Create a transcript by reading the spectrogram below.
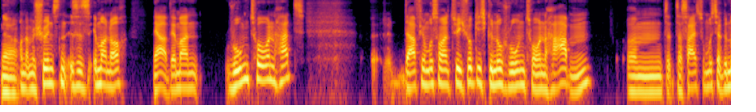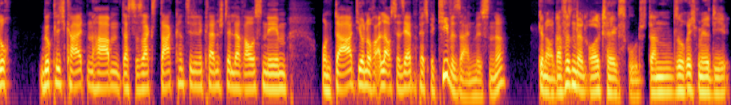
Ja. Und am schönsten ist es immer noch, ja, wenn man Roomton hat, dafür muss man natürlich wirklich genug Roomton haben. Ähm, das heißt, du musst ja genug Möglichkeiten haben, dass du sagst, da kannst du dir eine kleine Stelle rausnehmen und da die auch noch alle aus derselben Perspektive sein müssen, ne? Genau, dafür sind halt All-Takes gut. Dann suche ich mir die,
